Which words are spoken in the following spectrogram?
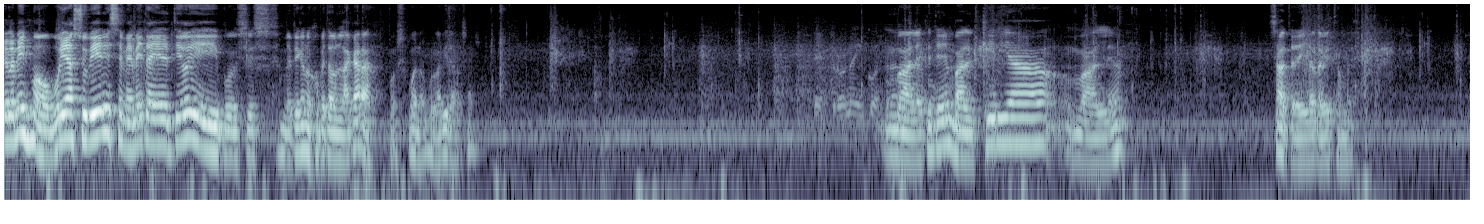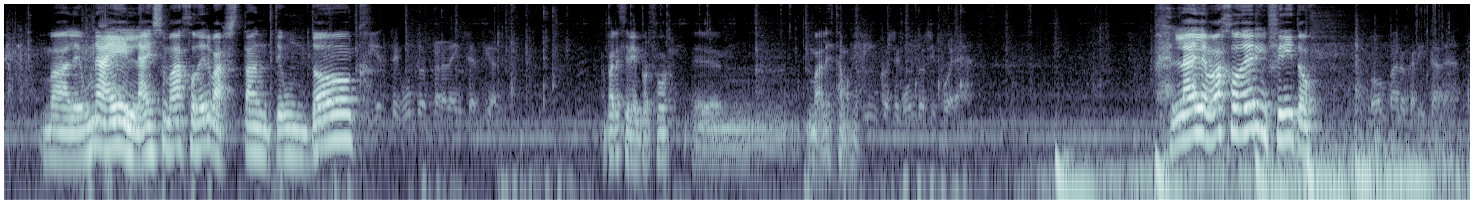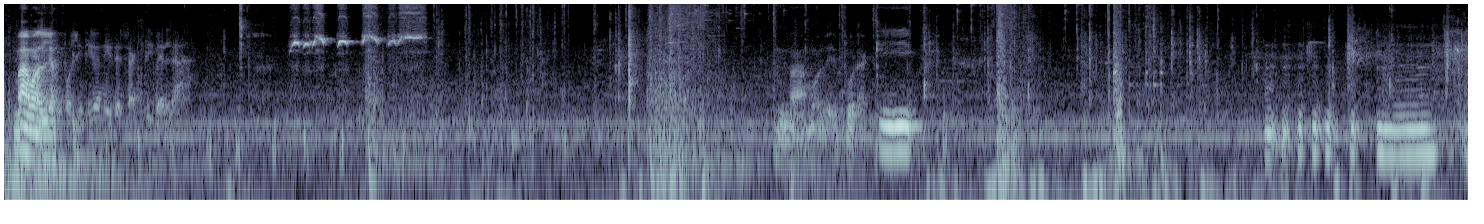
Que lo mismo, voy a subir y se me mete ahí el tío y pues es- me pega un escopetado en la cara. Pues bueno, por la vida, ¿sabes? Vale, ¿qué tienen? Valkyria. Vale. Salte de ahí, ya te he visto, hombre. Vale, una ELA, eso me va a joder bastante. Un dog. 10 segundos para la inserción. Me parece bien, por favor. Eh, vale, estamos bien. 5 segundos y fuera. La L me va a joder infinito. Vamos, y desactívenla. Vamos por aquí.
